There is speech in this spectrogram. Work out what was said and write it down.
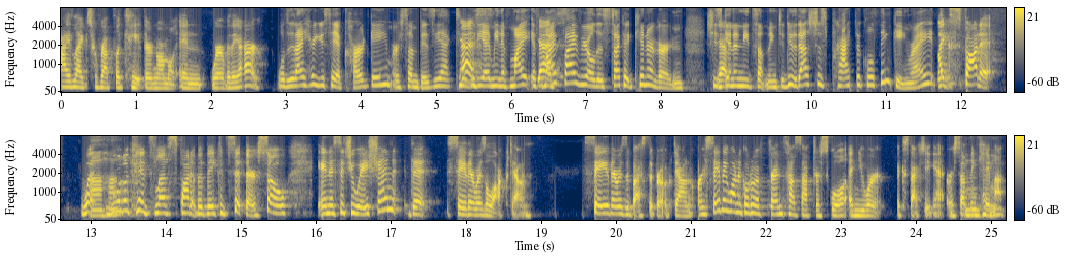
I like to replicate their normal in wherever they are. Well, did I hear you say a card game or some busy activity? Yes. I mean, if my if yes. my five year old is stuck at kindergarten, she's yep. going to need something to do. That's just practical thinking, right? Like spot it. What uh-huh. little kids love spot it, but they could sit there. So, in a situation that say there was a lockdown, say there was a bus that broke down, or say they want to go to a friend's house after school and you were expecting it, or something mm-hmm. came up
